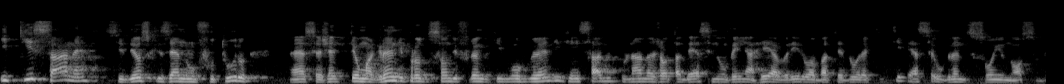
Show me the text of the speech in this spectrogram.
E, quiçá, né, se Deus quiser, num futuro, né, se a gente ter uma grande produção de frango aqui em Morro Grande, quem sabe por nada a JBS não venha reabrir o abatedor aqui, que esse é o grande sonho nosso. Né?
